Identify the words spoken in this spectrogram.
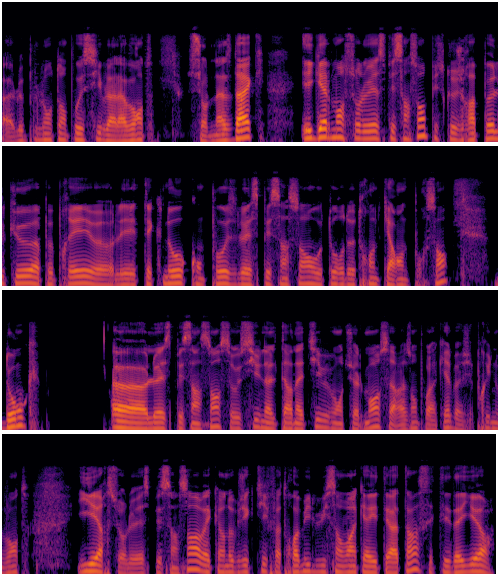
euh, le plus longtemps possible à la vente sur le Nasdaq, également sur le SP500 puisque je rappelle que à peu près euh, les technos composent le SP500 autour de 30-40%. Donc euh, le SP500, c'est aussi une alternative éventuellement. C'est la raison pour laquelle bah, j'ai pris une vente hier sur le SP500 avec un objectif à 3820 qui a été atteint. C'était d'ailleurs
